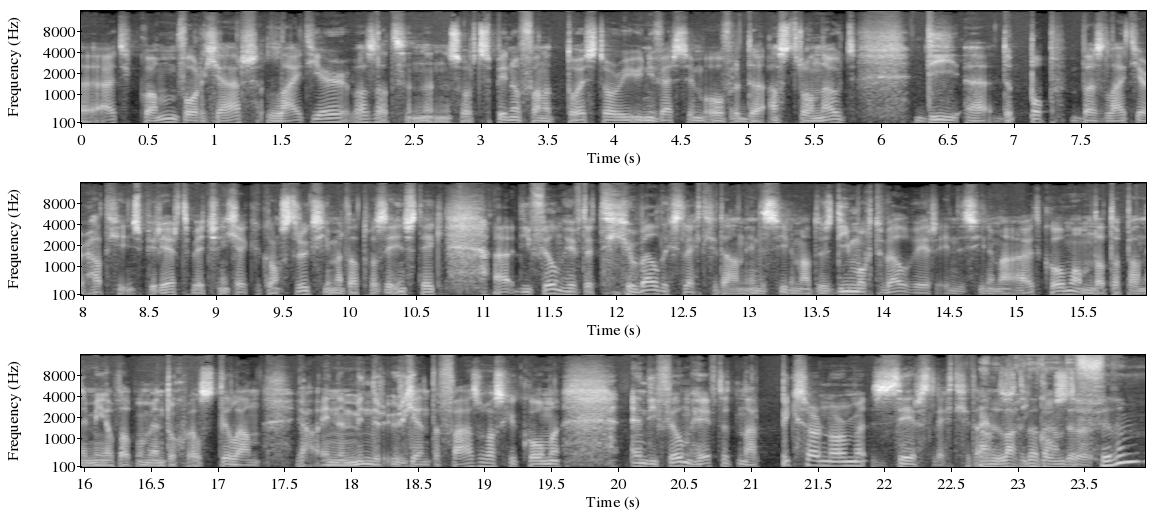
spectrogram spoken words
uitkwam vorig jaar. Lightyear was dat. Een, een soort spin-off van het Toy Story-universum over de astronaut die de pop Buzz Lightyear had geïnspireerd. Een beetje een gekke constructie, maar dat was de insteek. die film heeft het geweldig slecht gedaan in de cinema. Dus die mocht wel weer in de cinema uitkomen, omdat de pandemie op dat moment toch wel stilaan ja, in een minder urgente fase was gekomen. En die film heeft het naar Pixar-normen zeer slecht gedaan. En lag dat aan de film?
